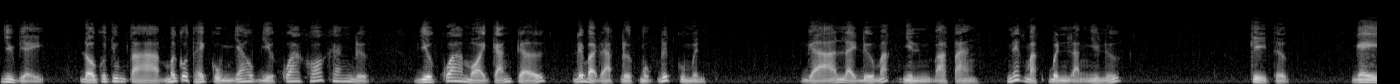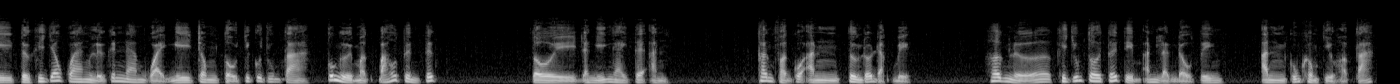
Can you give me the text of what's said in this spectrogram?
Như vậy, đội của chúng ta mới có thể cùng nhau vượt qua khó khăn được, vượt qua mọi cản trở để bà đạt được mục đích của mình. Gã lại đưa mắt nhìn ba tang, nét mặt bình lặng như nước. Kỳ thực, ngay từ khi giáo quan Lữ Cánh Nam hoài nghi trong tổ chức của chúng ta có người mật báo tin tức, tôi đã nghĩ ngay tới anh. Thân phận của anh tương đối đặc biệt. Hơn nữa, khi chúng tôi tới tìm anh lần đầu tiên, anh cũng không chịu hợp tác.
